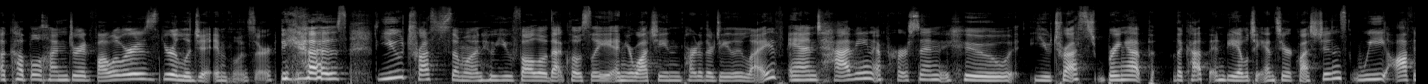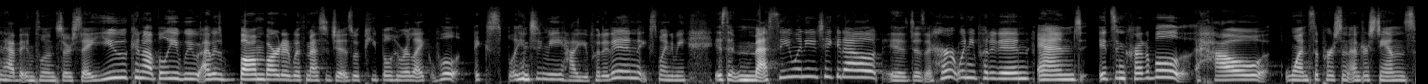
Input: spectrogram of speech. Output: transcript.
a couple hundred followers, you're a legit influencer because you trust someone who you follow that closely and you're watching part of their daily life. And having a person who you trust bring up the cup and be able to answer your questions. We often have influencers say, "You cannot believe we I was bombarded with messages with people who are like, "Well, explain to me how you put it in. Explain to me is it messy when you take it out? Is does it hurt when you put it in?" And it's incredible how once a person understands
